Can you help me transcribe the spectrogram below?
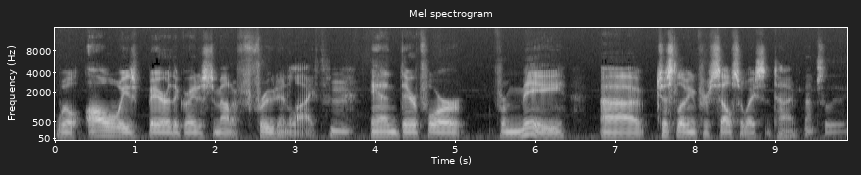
will always bear the greatest amount of fruit in life. And therefore, for me, uh, just living for self's a waste of time. Absolutely.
